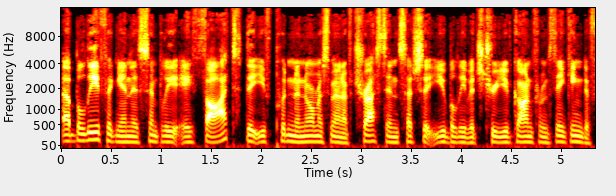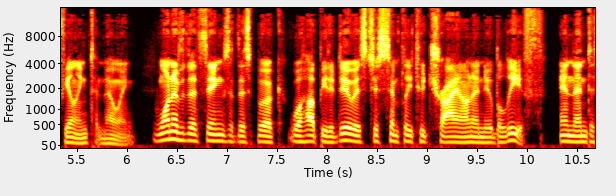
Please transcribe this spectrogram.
A belief, again, is simply a thought that you've put an enormous amount of trust in such that you believe it's true. You've gone from thinking to feeling to knowing. One of the things that this book will help you to do is just simply to try on a new belief and then to,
